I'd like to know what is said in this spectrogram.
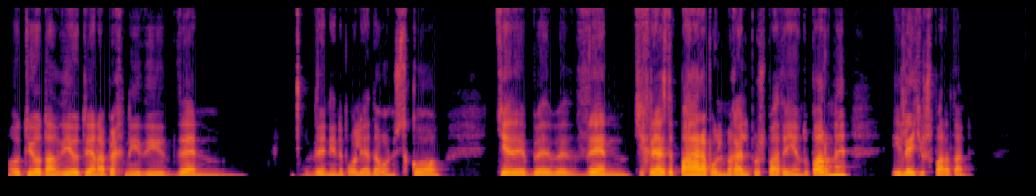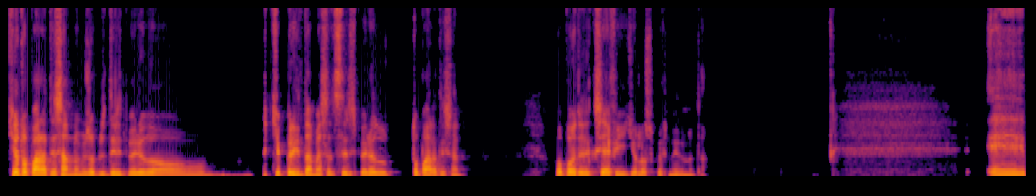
ότι όταν δει ότι ένα παιχνίδι δεν, δεν είναι πολύ ανταγωνιστικό και, ε, ε, δεν, και χρειάζεται πάρα πολύ μεγάλη προσπάθεια για να το πάρουν, οι Lakers το παρατάνε. Και το παρατήσαν νομίζω από την τρίτη περίοδο και πριν τα μέσα της τρίτης περίοδου το παρατήσαν. Οπότε ξέφυγε και όλο το παιχνίδι μετά. Ε,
